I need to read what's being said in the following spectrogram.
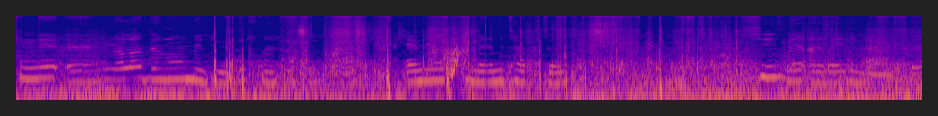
Şimdi e, yola devam ediyoruz. Ben Emniyet kemerimi taktım. Siz de arabaya bindiğinizde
